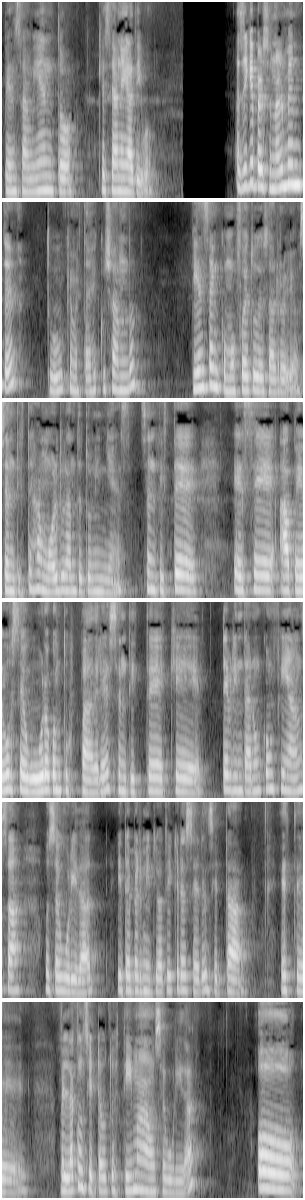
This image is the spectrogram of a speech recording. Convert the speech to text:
pensamiento que sea negativo. Así que personalmente tú que me estás escuchando, piensa en cómo fue tu desarrollo. ¿Sentiste amor durante tu niñez? ¿Sentiste ese apego seguro con tus padres? ¿Sentiste que te brindaron confianza o seguridad y te permitió a ti crecer en cierta, este, ¿verdad? Con cierta autoestima o seguridad. O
